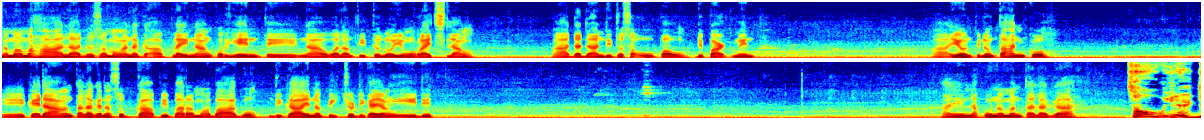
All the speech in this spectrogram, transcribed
namamahala doon sa mga nag apply ng kuryente na walang titulo, yung rights lang. Ah, dadaan dito sa upaw department. Ah, yun, pinuntahan ko. Eh, kailangan talaga ng soft copy para mabago. Hindi kaya ng picture, di kayang i-edit. Ay, naku naman talaga. So weird.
